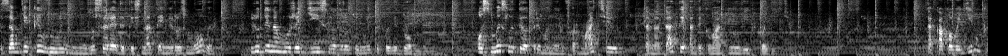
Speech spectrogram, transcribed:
Завдяки вмінню зосередитись на темі розмови, людина може дійсно зрозуміти повідомлення, осмислити отриману інформацію та надати адекватну відповідь. Така поведінка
